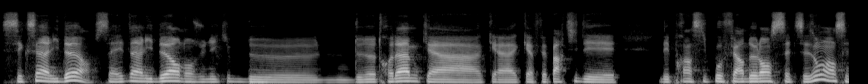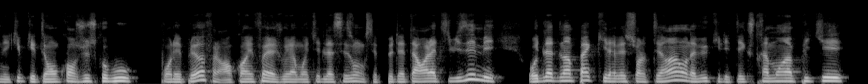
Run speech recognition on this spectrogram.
c'est que c'est un leader. Ça a été un leader dans une équipe de, Notre-Dame qui a, qui, a, fait partie des, des principaux fers de lance cette saison. Hein. C'est une équipe qui était encore jusqu'au bout pour les playoffs. Alors encore une fois, il a joué la moitié de la saison, donc c'est peut-être à relativiser, mais au-delà de l'impact qu'il avait sur le terrain, on a vu qu'il était extrêmement impliqué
